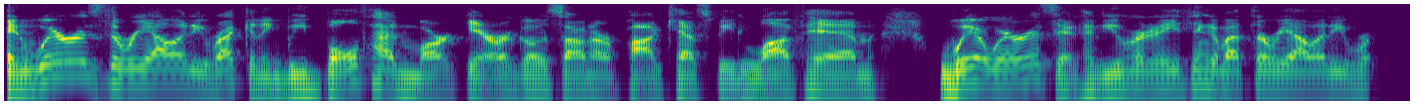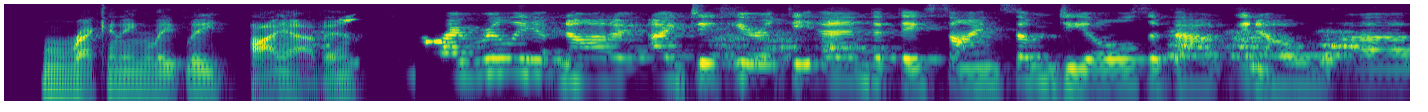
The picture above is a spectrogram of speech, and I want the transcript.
And where is the reality reckoning? We both had Mark Geragos on our podcast. We love him. Where where is it? Have you heard anything about the reality re- reckoning lately? I haven't. I really have not. I, I, did hear at the end that they signed some deals about, you know, uh,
